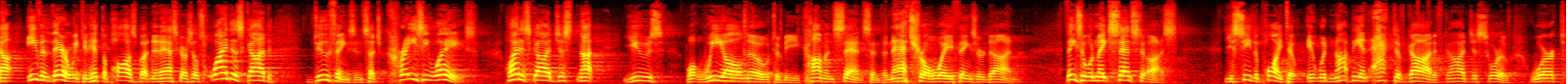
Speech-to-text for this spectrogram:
Now, even there, we can hit the pause button and ask ourselves, why does God do things in such crazy ways? Why does God just not use what we all know to be common sense and the natural way things are done. Things that would make sense to us. You see the point that it would not be an act of God if God just sort of worked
